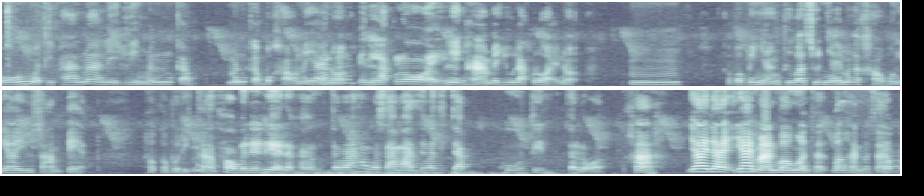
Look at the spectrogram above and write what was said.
โอ้งวดที่ผ่านมาเลขวิ่งมันกับมันกับบ่เข้านะยายมันเนาะมันเป็นหลักร้อยเลขหามไปอยู่หลักร้อยเนาะอืมก็บ่เป็นหยังถือว่าชุดใหญ่มันก็เข้าของยายอยู่38เฮาก็บ่ได้มันกลัก็บเข้าไปเรื่อยๆแหละค่ะ แต่ว่าเฮาบ่สามารถที่ว่าสิจับคู่ติดตลอดค่ะยายได้ยายหมานบ่งวดว่างหันว่าซั่นกับ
